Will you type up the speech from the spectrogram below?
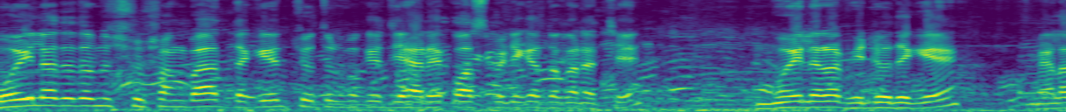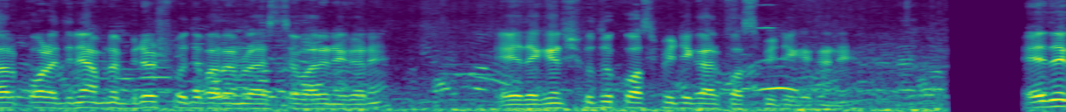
মহিলাদের জন্য সুসংবাদ, দেখেন চতুর্মুখে যে হারে কসমেটিকের দোকান আছে। মহিলারা ভিডিও দেখে, মেলার পরের দিনে আমরা বৃহস্পতিবার আমরা আসতে পারেন এখানে। এই দেখেন, শুধু কসমেটিক আর কসমেটিক এখানে। যে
